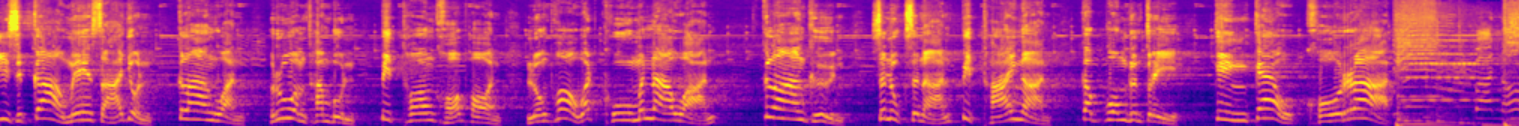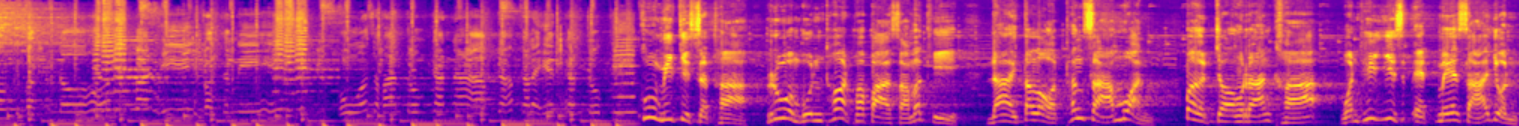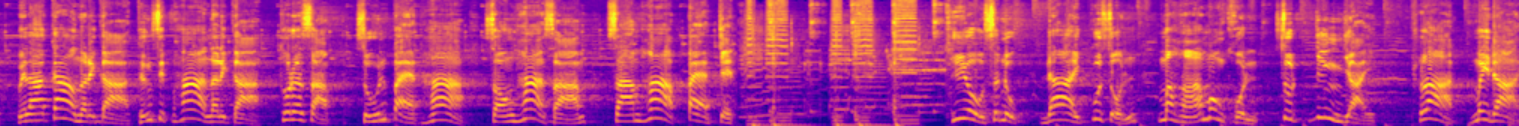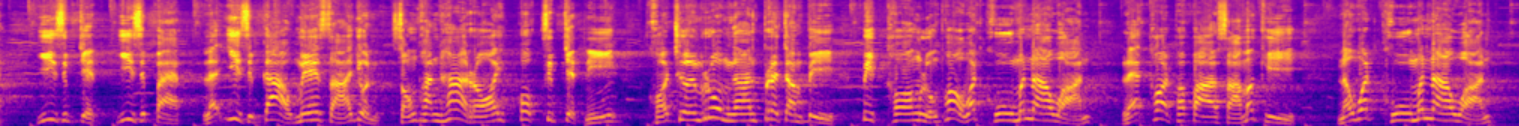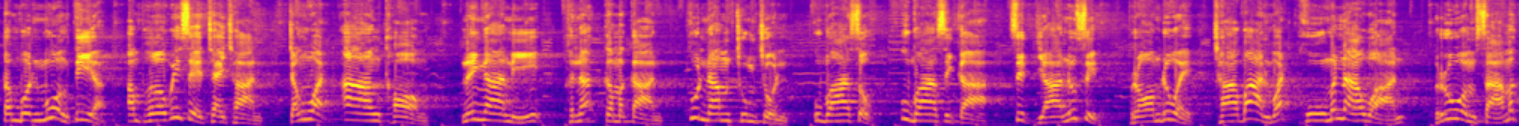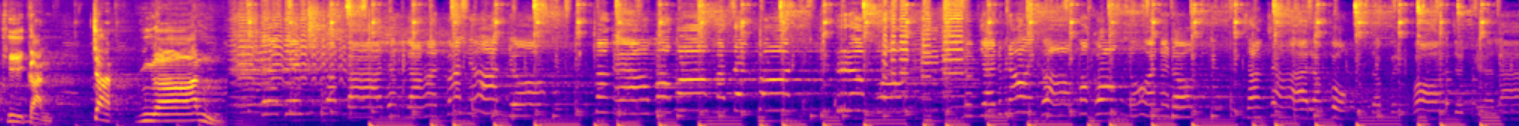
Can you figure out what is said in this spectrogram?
29 เมษายน กลางวัน ร่วมทำบุญ ปิดทองขอพร หลวงพ่อวัดคูมะนาวหวาน กลางคืน สนุกสนานปิดท้ายงาน กับวงดนตรี กิ่งแก้วโคราช บ้านน้องอยู่ฝั่งทางโน้นบ้านพี่อยู่ฝั่งทางนี้ หัวสะพานตรงกันอาบน้ำกันและเห็นกันทุกที ผู้มีจิตศรัทธาร่วมบุญทอดพระป่าสามัคคี ได้ตลอดทั้ง 3 วัน เปิดจองร้านค้าวันที่ 21 เมษายน เวลา 9 นาฬิกาถึง 15 นาฬิกา โทรศัพท์ 085 253 3587 เที่ยวสนุกได้กุศล มหามงคล สุดยิ่งใหญ่ พลาดไม่ได้ 27 28 และ 29 เมษายน 2567 นี้ ขอเชิญร่วมงานประจำปี ปิดทองหลวงพ่อวัดคูมะนาหวาน และทอดพระป่าสามัคคี ณ วัดคูมะนาหวาน ตำบลม่วงเตี้ย อำเภอวิเศษชัยชาญ จังหวัดอ่างทอง ในงานนี้คณะกรรมการ ผู้นำชุมชน อุบาสก อุบาสิกา สิทธานุสิทธิ์พร้อมด้วยชาวบ้านวัดคูมะนาหวาน ร่วมสามัคคีกัน จัดงาน จะเป็นพ่อจนแก่ลา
